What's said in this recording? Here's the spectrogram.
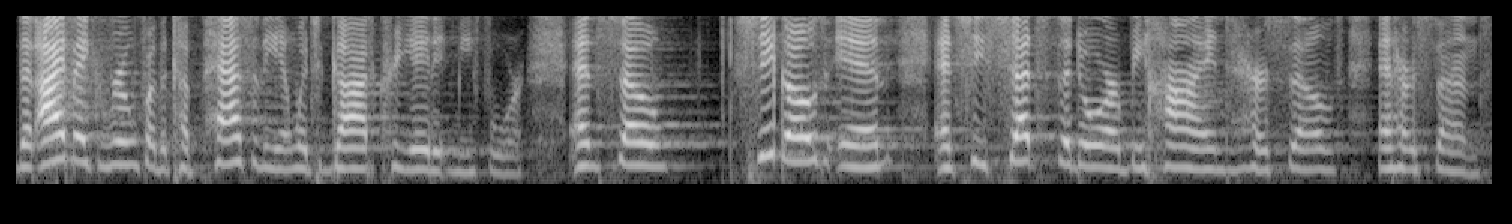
that I make room for the capacity in which God created me for. And so, she goes in and she shuts the door behind herself and her sons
